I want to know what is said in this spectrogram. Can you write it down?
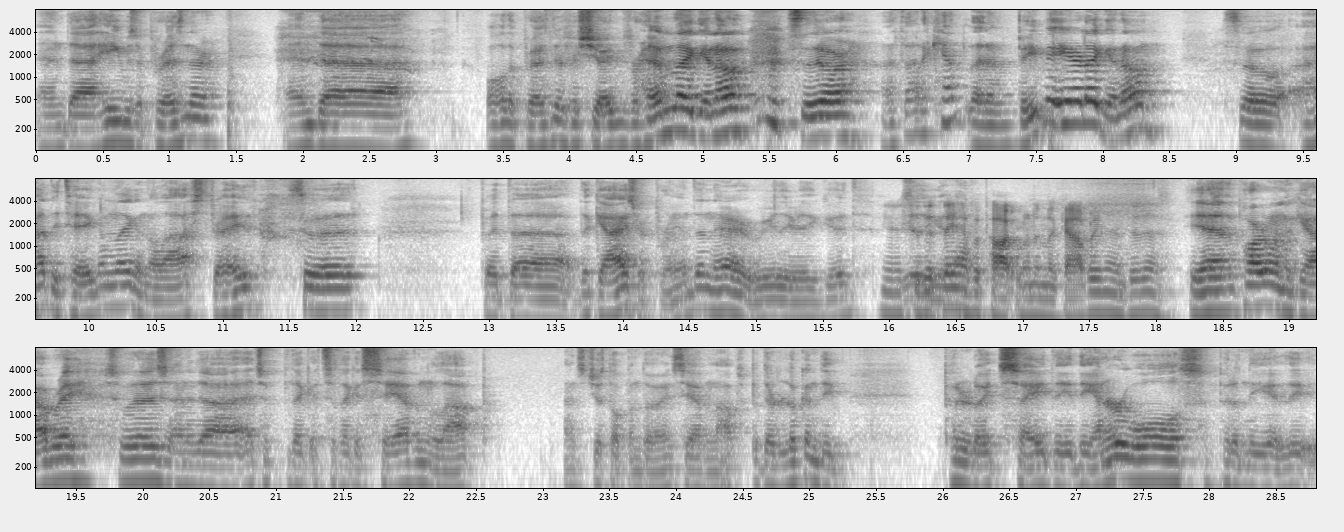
and uh, he was a prisoner, and uh, all the prisoners were shouting for him, like you know. So they were. I thought I can't let him beat me here, like you know. So I had to take him like in the last stride. So, uh, but uh, the guys were brilliant in there, really really good. Yeah, so Really did good. they have a park run in Maghaberry now, do they? Yeah, the part on Maghaberry, so it is, and uh, it's a, like it's like a seven lap, and it's just up and down seven laps. But they're looking to put it outside the, the inner walls, put in the the,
